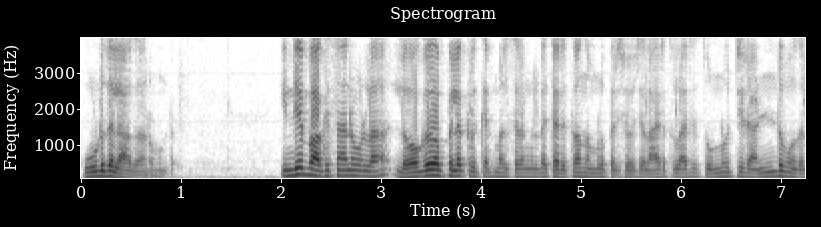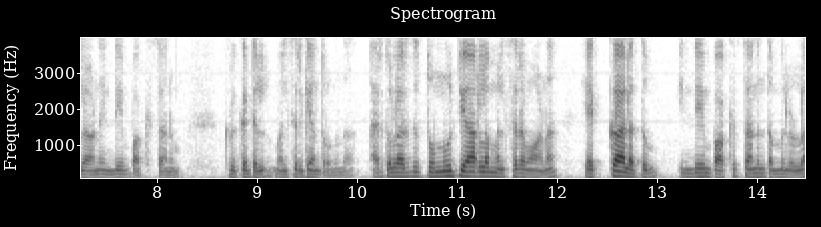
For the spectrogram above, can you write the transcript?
കൂടുതലാകാറുമുണ്ട്. ഇന്ത്യയും പാകിസ്ഥാനുമുള്ള ലോകകപ്പിലെ ക്രിക്കറ്റ് മത്സരങ്ങളുടെ ചരിത്രം നമ്മൾ പരിശോധിച്ചാൽ ആയിരത്തി തൊള്ളായിരത്തി തൊണ്ണൂറ്റി രണ്ട് മുതലാണ് ഇന്ത്യയും പാകിസ്ഥാനും ക്രിക്കറ്റിൽ മത്സരിക്കാൻ തുടങ്ങുന്നത്. ആയിരത്തി തൊള്ളായിരത്തി തൊണ്ണൂറ്റിയാറിലെ മത്സരമാണ് എക്കാലത്തും ഇന്ത്യയും പാകിസ്ഥാനും തമ്മിലുള്ള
